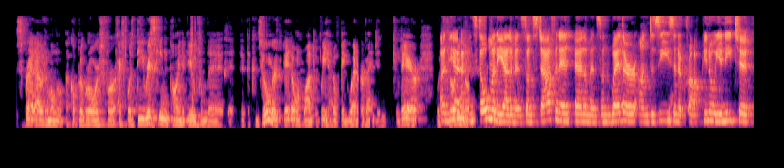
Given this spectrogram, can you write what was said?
spread out among a couple of growers for, I suppose, de-risking point of view from the, the, the consumers. They don't want if we had a big weather event in Kildare. and yeah, and so many elements on staffing elements, on weather, on disease yeah. in a crop. You know, you need to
